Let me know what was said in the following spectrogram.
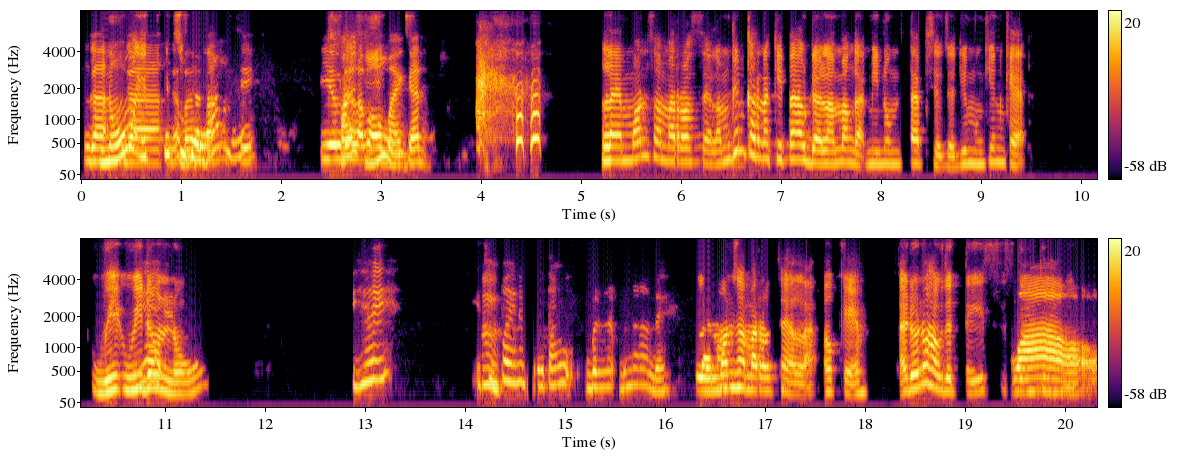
Nggak No, nggak it- it's nggak baru udah banget lama. sih. Iya udah lama. Oh my god. Lemon sama Rosella. Mungkin karena kita udah lama nggak minum tabs ya, jadi mungkin kayak we we Iya, don't know. iya ih. Ih, Hmm, ini baru tahu bener beneran deh. lemon Fun sama Rosella. Oke. I don't know how the taste is. Wow.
